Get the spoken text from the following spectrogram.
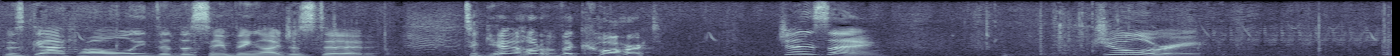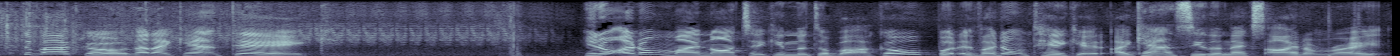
This guy probably did the same thing I just did. To get out of the cart. Ginseng. Jewelry. Tobacco that I can't take. You know, I don't mind not taking the tobacco, but if I don't take it, I can't see the next item, right?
